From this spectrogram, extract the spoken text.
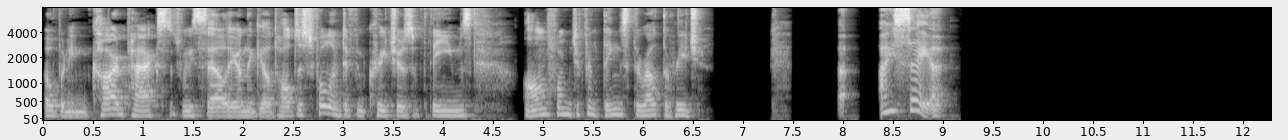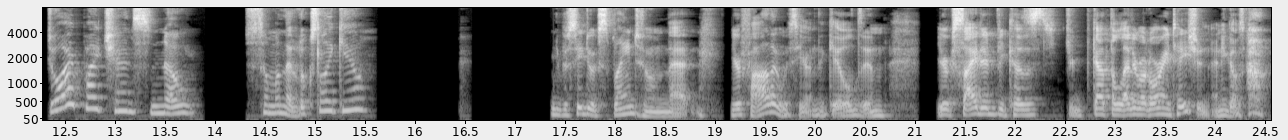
opening card packs that we sell here in the guild hall, just full of different creatures of themes, all from different things throughout the region. Uh, I say, uh, do I by chance know someone that looks like you? You proceed to explain to him that your father was here in the guild and you're excited because you got the letter about orientation. And he goes, oh,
